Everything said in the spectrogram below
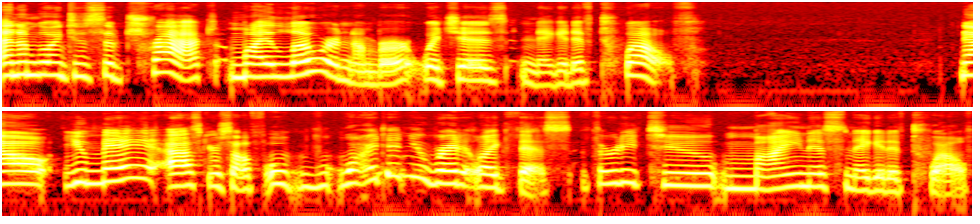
and I'm going to subtract my lower number, which is negative 12. Now, you may ask yourself, well, why didn't you write it like this? 32 minus negative 12.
